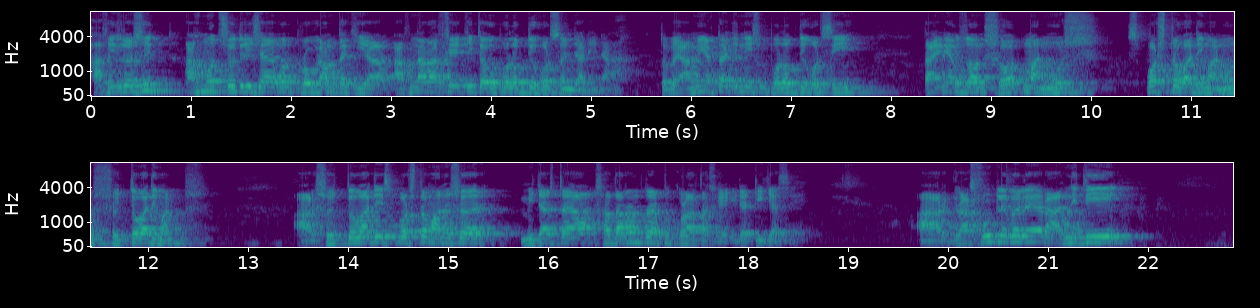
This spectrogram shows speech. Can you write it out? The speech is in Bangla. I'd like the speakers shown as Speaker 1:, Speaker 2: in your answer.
Speaker 1: হাফিজ রশিদ আহমদ চৌধুরী সাহেবের প্রোগ্রাম তাকিয়া আপনারা সে কিতা উপলব্ধি করছেন জানি না। তবে আমি একটা জিনিস উপলব্ধি করছি, তাই একজন সৎ মানুষ, স্পষ্টবাদী মানুষ, সত্যবাদী মানুষ। আর সত্যবাদী, স্পষ্ট মানুষের মিজাজটা সাধারণত একটু কড়া থাকে, এটা ঠিক আছে। আর গ্রাসরুট লেভেলে রাজনীতি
